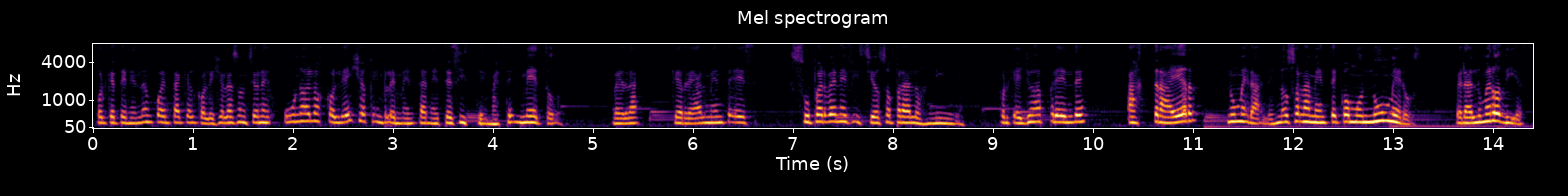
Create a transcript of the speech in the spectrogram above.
porque teniendo en cuenta que el Colegio de la Asunción es uno de los colegios que implementan este sistema, este método, ¿verdad? Que realmente es súper beneficioso para los niños, porque ellos aprenden a extraer numerales, no solamente como números, ¿verdad? El número 10.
